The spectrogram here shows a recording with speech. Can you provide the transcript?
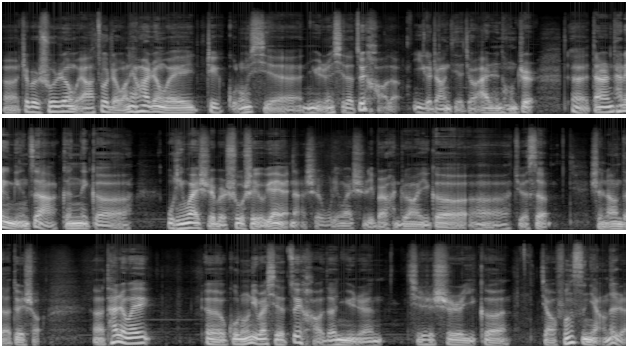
呃，这本书认为啊，作者王莲花认为这个古龙写女人写的最好的一个章节叫《爱人同志》。呃，当然他那个名字啊，跟那个《武林外史》这本书是有渊源的，是《武林外史》里边很重要一个呃角色，沈浪的对手。呃，他认为，呃，古龙里边写的最好的女人，其实是一个。叫风四娘的人，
